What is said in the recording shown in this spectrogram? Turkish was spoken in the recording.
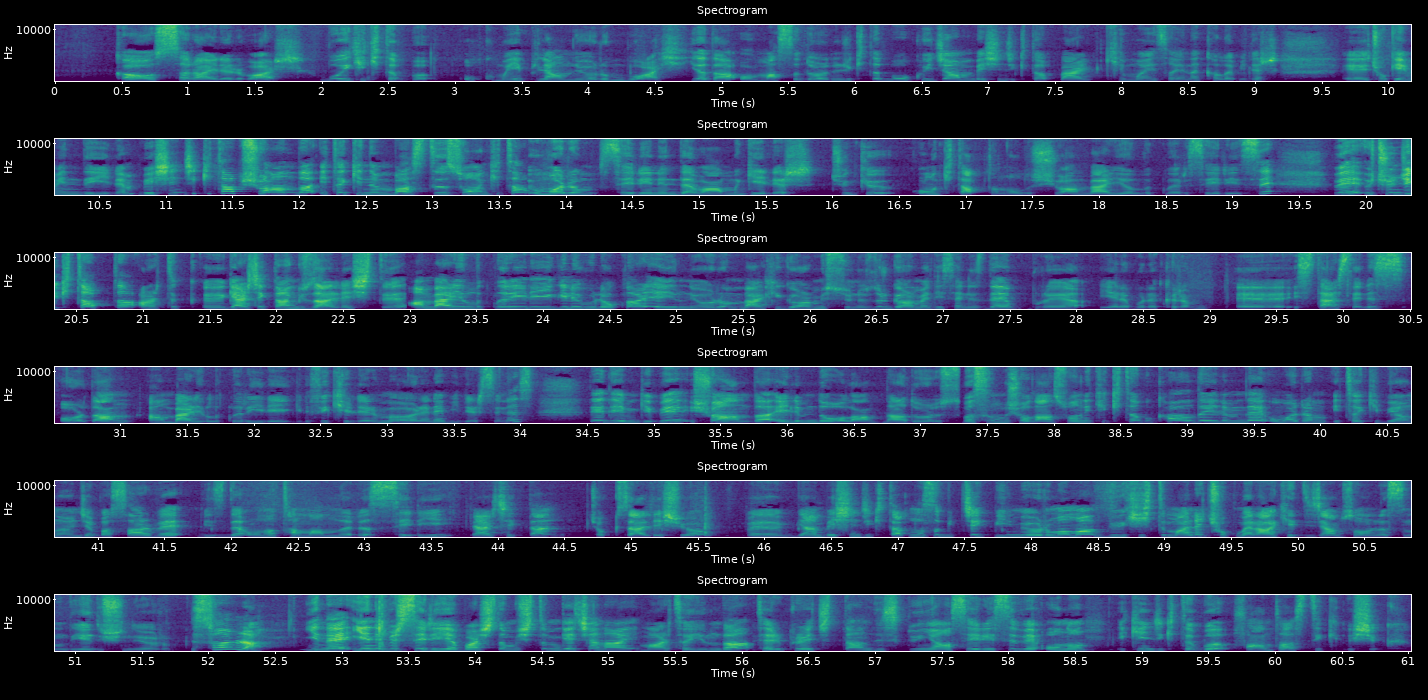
Kaos Sarayları var. Bu iki kitabı okumayı planlıyorum bu ay. Ya da olmazsa dördüncü kitabı okuyacağım. Beşinci kitap belki Mayıs ayına kalabilir. Ee, çok emin değilim. Beşinci kitap şu anda Itaki'nin bastığı son kitap. Umarım serinin devamı gelir. Çünkü 10 kitaptan oluşuyor Amber Yıllıkları serisi. Ve üçüncü kitapta artık e, gerçekten güzelleşti. Amber Yıllıkları ile ilgili vloglar yayınlıyorum. Belki görmüşsünüzdür. Görmediyseniz de buraya bir yere bırakırım. E, isterseniz oradan Amber Yıllıkları ile ilgili fikirlerimi öğrenebilirsiniz. Dediğim gibi şu anda elimde olan, daha doğrusu basılmış olan son iki kitabı kaldı elimde. Umarım Itaki bir an önce basar ve biz de ona tamamlarız. Seri gerçekten çok güzelleşiyor. Ee, yani 5. kitap nasıl bitecek bilmiyorum ama büyük ihtimalle çok merak edeceğim sonrasını diye düşünüyorum. Sonra Yine yeni bir seriye başlamıştım geçen ay Mart ayında. Terry Pratchett'ten Disk Dünya serisi ve onun ikinci kitabı Fantastik Işık.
